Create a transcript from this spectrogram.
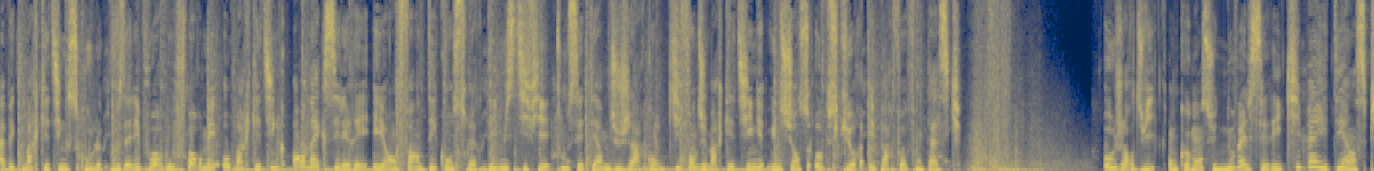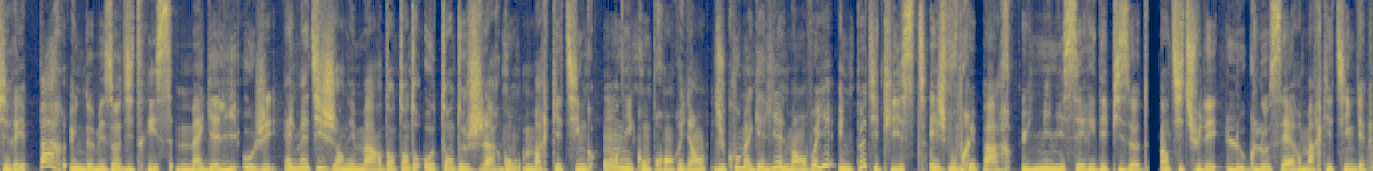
Avec Marketing School, vous allez pouvoir vous former au marketing en accéléré et enfin déconstruire, démystifier tous ces termes du jargon qui font du marketing une science obscure et parfois fantasque. Aujourd'hui, on commence une nouvelle série qui m'a été inspirée par une de mes auditrices, Magali Auger. Elle m'a dit j'en ai marre d'entendre autant de jargon marketing, on n'y comprend rien. Du coup, Magali, elle m'a envoyé une petite liste et je vous prépare une mini-série d'épisodes intitulée Le glossaire marketing.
